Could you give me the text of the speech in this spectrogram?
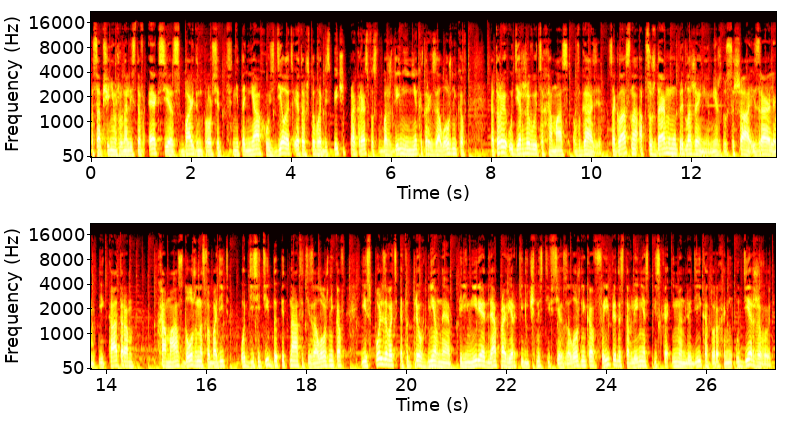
По сообщениям журналистов Axios, Байден просит Нетаньяху сделать это, чтобы обеспечить прогресс в освобождении некоторых заложников, которые удерживаются Хамас в Газе. Согласно обсуждаемому предложению между США, Израилем и Катаром, Хамас должен освободить от 10 до 15 заложников и использовать это трехдневное перемирие для проверки личности всех заложников и предоставления списка имен людей, которых они удерживают.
